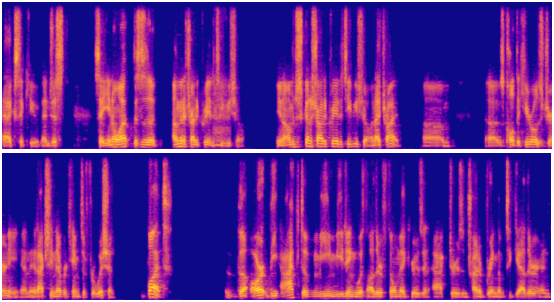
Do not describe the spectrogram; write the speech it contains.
execute and just say, you know what, this is a, I'm going to try to create a TV show. You know, I'm just going to try to create a TV show. And I tried. Um, uh, it was called The Hero's Journey, and it actually never came to fruition. But the art, the act of me meeting with other filmmakers and actors and trying to bring them together and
